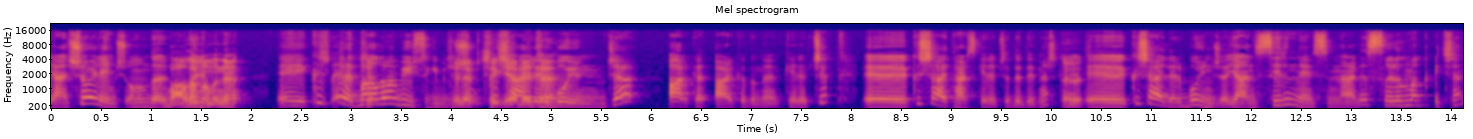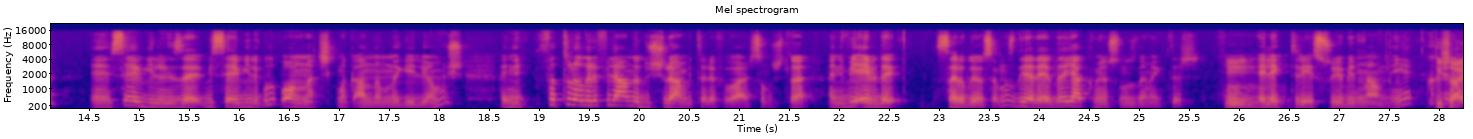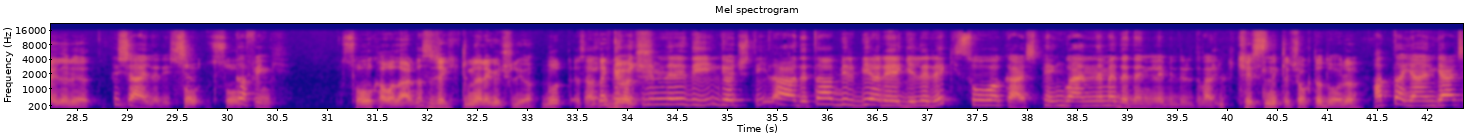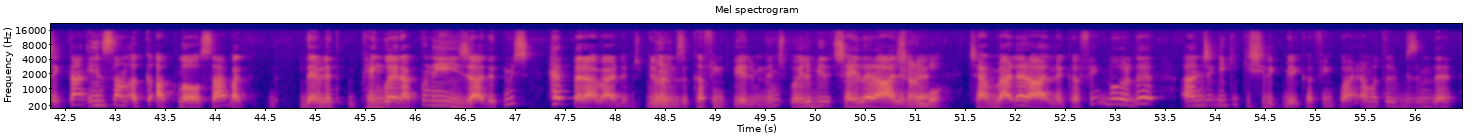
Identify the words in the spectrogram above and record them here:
Yani şöyleymiş onun da Bağlama bölüm- mı ne? E, kış, evet bağlama büyüsü gibi düşün. kelepçe, Kış GBT. ayları boyunca arka, arkadan evet, kelepçe. E, kış ay ters kelepçe de denir. Evet. E, kış ayları boyunca yani serin mevsimlerde sarılmak için e, sevgilinize bir sevgili bulup onunla çıkmak anlamına geliyormuş. Hani faturaları falan da düşüren bir tarafı var sonuçta. Hani bir evde sarılıyorsanız diğer evde yakmıyorsunuz demektir. Hmm. Elektriği, suyu bilmem neyi. Kış ayları Kış ayları için So- soğuk- cuffing. Soğuk havalarda sıcak iklimlere göçülüyor. Bu esasında İklim, göç. iklimlere değil, göç değil. Adeta bir bir araya gelerek soğuğa karşı penguenleme de denilebilirdi bak. Kesinlikle çok da doğru. Hatta yani gerçekten insan akı, aklı olsa bak devlet penguen aklı neyi icat etmiş? Hep beraber demiş. Birbirimizi cuffing diyelim demiş. Böyle bir şeyler halinde. Şembo. Çemberler halinde cuffing. Burada ancak iki kişilik bir cuffing var. Ama tabii bizim de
